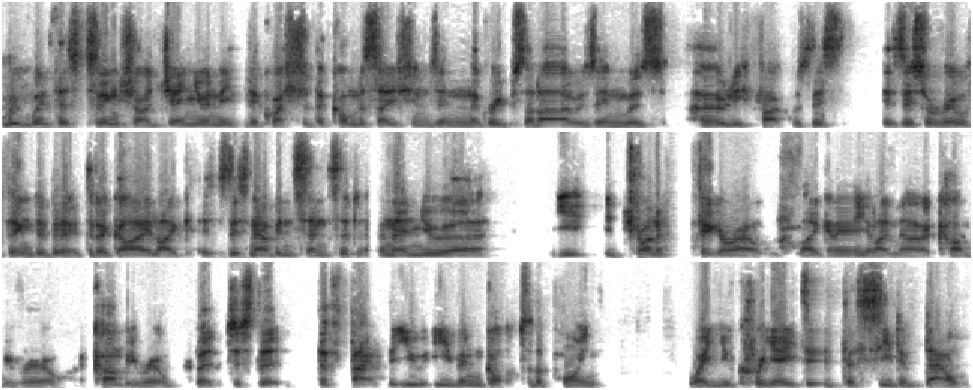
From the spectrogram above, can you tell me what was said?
with, with the slingshot, genuinely, the question, the conversations in the groups that I was in was, "Holy fuck, was this? Is this a real thing? Did it, did a guy like? Is this now been censored?" And then you, uh, you you're trying to figure out, like, and you're like, "No, it can't be real. It can't be real." But just the the fact that you even got to the point where you created the seed of doubt.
